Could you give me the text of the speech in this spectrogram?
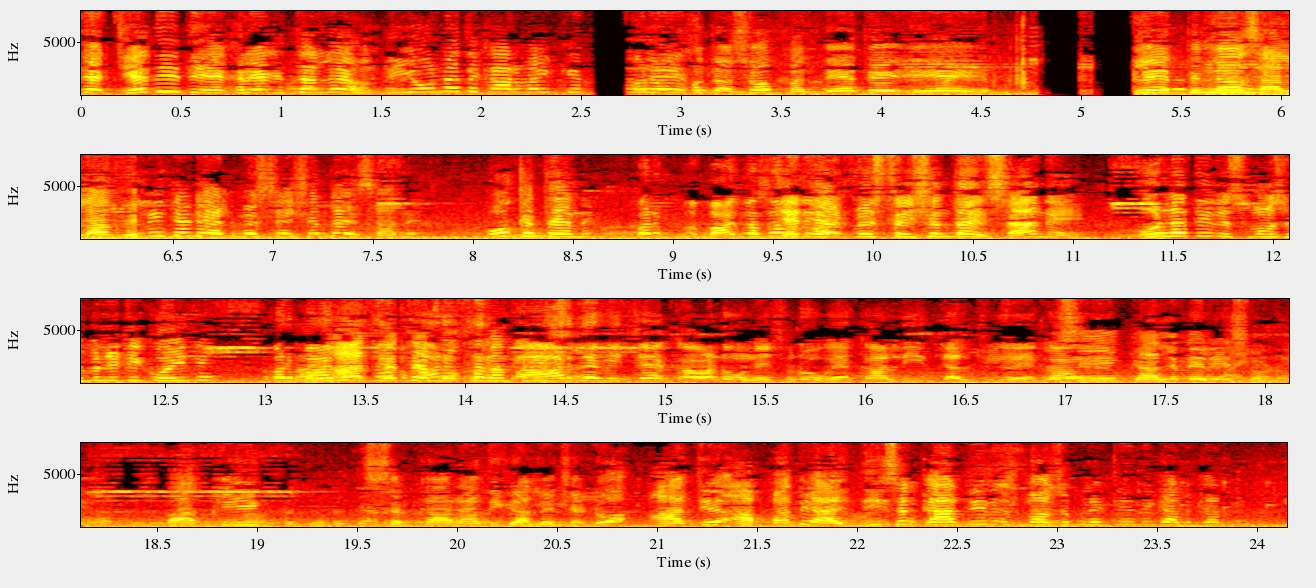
ਤੇ ਜਿਹਦੀ ਦੇਖ ਰੇਖ ਥੱਲੇ ਹੁੰਦੀ ਉਹਨਾਂ ਤੇ ਕਾਰਵਾਈ ਕੀਤੀ ਦੱਸੋ ਬੰਦੇ ਤੇ ਇਹ ਪਿਛਲੇ ਤਿੰਨਾਂ ਸਾਲਾਂ ਦੇ ਨਹੀਂ ਜਿਹੜੇ ਐਡਮਿਨਿਸਟ੍ਰੇਸ਼ਨ ਦਾ ਹਿੱਸਾ ਨੇ ਉਹ ਕਿੱਥੇ ਨੇ? ਪਰ ਬਾਜਵਾ ਸਾਹਿਬ ਜਿਹੜੇ ਐਡਮਿਨਿਸਟ੍ਰੇਸ਼ਨ ਦਾ ਹਿੱਸਾ ਨੇ ਉਹਨਾਂ ਦੀ ਰਿਸਪੌਂਸਿਬਿਲਿਟੀ ਕੋਈ ਨਹੀਂ। ਪਰ ਬਾਜਵਾ ਸਾਹਿਬ ਇੱਥੇ ਮੁੱਖ ਸਰਕਾਰ ਦੇ ਵਿੱਚ ਇਹ ਕਾਂਡ ਹੋਣੇ ਸ਼ੁਰੂ ਹੋ ਗਏ ਕਾਲੀ ਜਲਸੀ ਹੋਏ ਤੁਸੀਂ ਕਾਂਗਰਸ ਗੱਲ ਮੇਰੀ ਸੁਣੋ। ਬਾਕੀ ਸਰਕਾਰਾਂ ਦੀ ਗੱਲ ਛੱਡੋ ਅੱਜ ਆਪਾਂ ਤੇ ਅੱਜ ਦੀ ਸਰਕਾਰ ਦੀ ਰਿਸਪੌਂਸਿਬਿਲਿਟੀ ਦੀ ਗੱਲ ਕਰਦੇ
